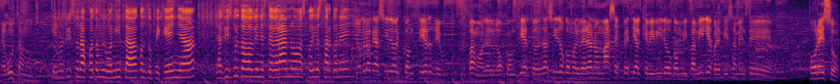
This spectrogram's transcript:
me gusta mucho. hemos visto una foto muy bonita con tu pequeña. ¿La has disfrutado bien este verano? ¿Has podido estar con ella? Yo creo que ha sido el concierto, eh, vamos, los conciertos, ha sido como el verano más especial que he vivido con mi familia, precisamente por eso,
